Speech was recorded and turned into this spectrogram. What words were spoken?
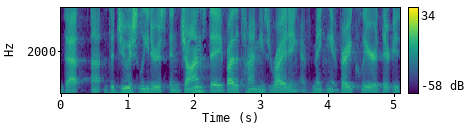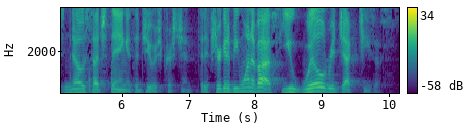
That uh, the Jewish leaders in John's day, by the time he's writing, of making it very clear there is no such thing as a Jewish Christian. That if you're going to be one of us, you will reject Jesus.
